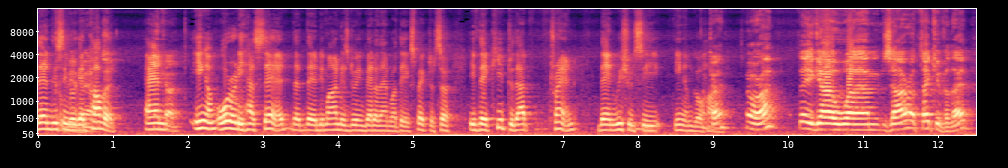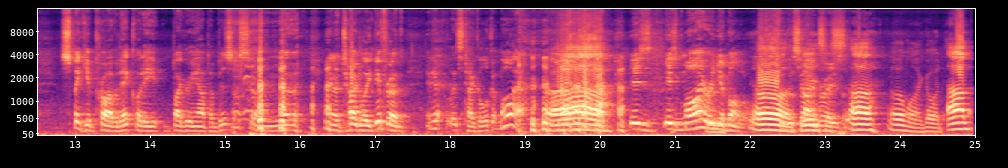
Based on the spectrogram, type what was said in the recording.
then this Could thing will get covered. And Okay. Ingham already has said that their demand is doing better than what they expected. So if they keep to that trend, then we should see Ingham go Okay. higher. All right. There you go, um, Zara. Thank you for that. Speaking of private equity buggering up a business, um, uh, in a totally different. Let's take a look at Myer. Uh, is is Myer in your model for Oh, the same Jesus. reason? Uh, oh my God. Um,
